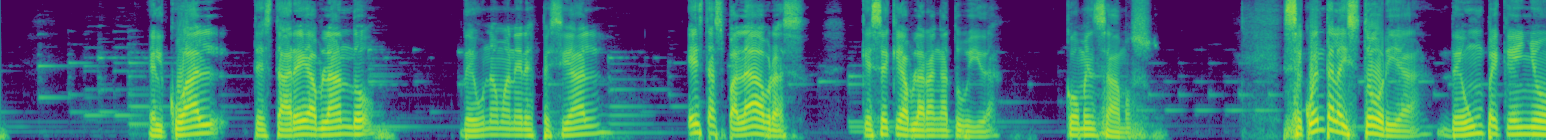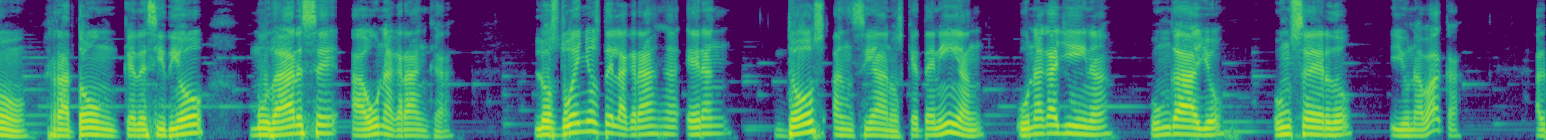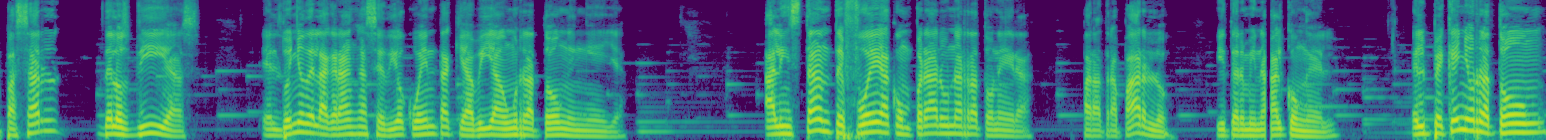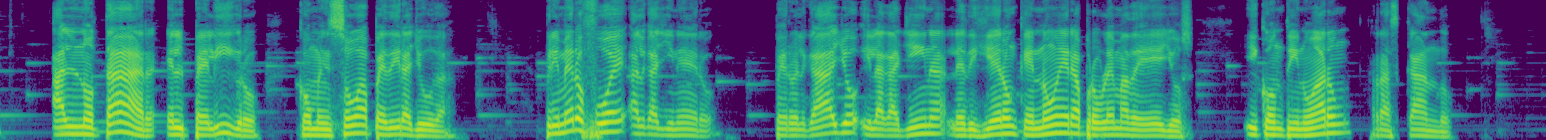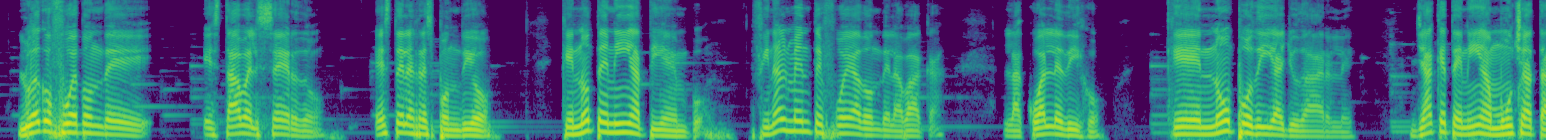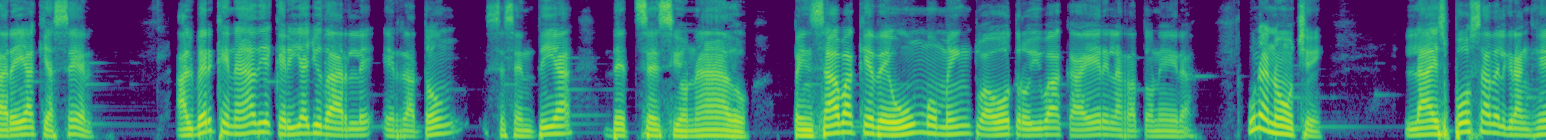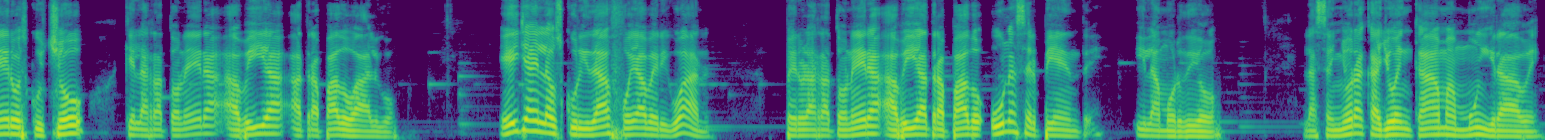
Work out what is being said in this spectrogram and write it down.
el cual te estaré hablando de una manera especial estas palabras que sé que hablarán a tu vida. Comenzamos. Se cuenta la historia de un pequeño ratón que decidió mudarse a una granja. Los dueños de la granja eran dos ancianos que tenían una gallina, un gallo, un cerdo y una vaca. Al pasar de los días, el dueño de la granja se dio cuenta que había un ratón en ella. Al instante fue a comprar una ratonera para atraparlo y terminar con él. El pequeño ratón, al notar el peligro, comenzó a pedir ayuda. Primero fue al gallinero, pero el gallo y la gallina le dijeron que no era problema de ellos y continuaron rascando. Luego fue donde estaba el cerdo. Este le respondió, que no tenía tiempo. Finalmente fue a donde la vaca, la cual le dijo que no podía ayudarle, ya que tenía mucha tarea que hacer. Al ver que nadie quería ayudarle, el ratón se sentía decepcionado. Pensaba que de un momento a otro iba a caer en la ratonera. Una noche, la esposa del granjero escuchó que la ratonera había atrapado algo. Ella en la oscuridad fue a averiguar, pero la ratonera había atrapado una serpiente y la mordió. La señora cayó en cama muy grave.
